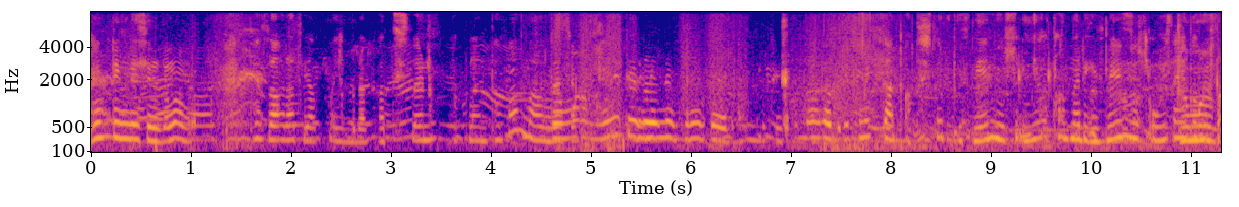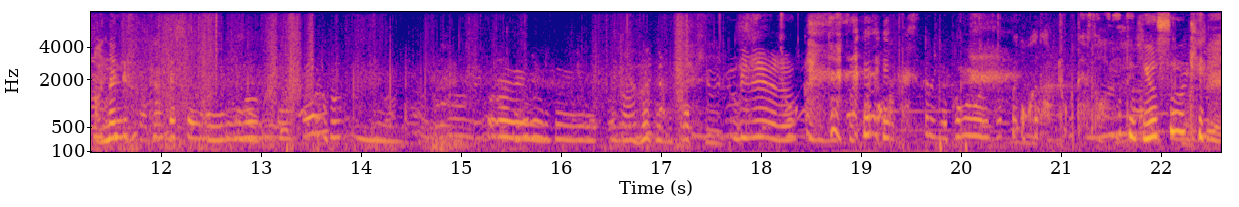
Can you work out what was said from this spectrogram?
Beni dinle şimdi tamam mı? Tezahürat yapmayı bırak. Atışlarına odaklan tamam mı ablacığım? Tamam, niye tezahürat gurur Tezahürat etmekten atışları izleyemiyorsun. iyi atanları izleyemiyorsun. O yüzden tamam. yapamıyorsun. Analiz. Biliyorum. Atışları yapamamanın o kadar çok tezahürat ediyorsun ki.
